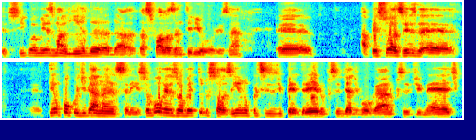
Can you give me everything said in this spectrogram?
eu sigo a mesma linha da, da, das falas anteriores, né? É, a pessoa às vezes é, é, tem um pouco de ganância nisso. Eu vou resolver tudo sozinho, eu não preciso de pedreiro, não preciso de advogado, não preciso de médico.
